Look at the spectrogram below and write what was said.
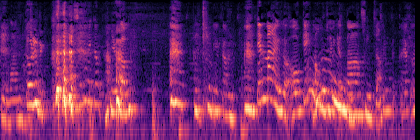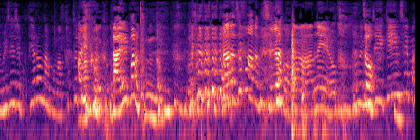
이거. 또르륵. 아, 유감. 키워. 그러니까. 깻당에서 어 게임 너무 재밌겠다. 진짜. 재밌겠다. 약간 우리 셋이 막 테러나고 막 아, 카트라이드 나, 하고. 그, 나 일바로 죽는다고. 나는 스파하는 질려서 나안해 이러고. 오늘 저- 왠지 게임 세판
